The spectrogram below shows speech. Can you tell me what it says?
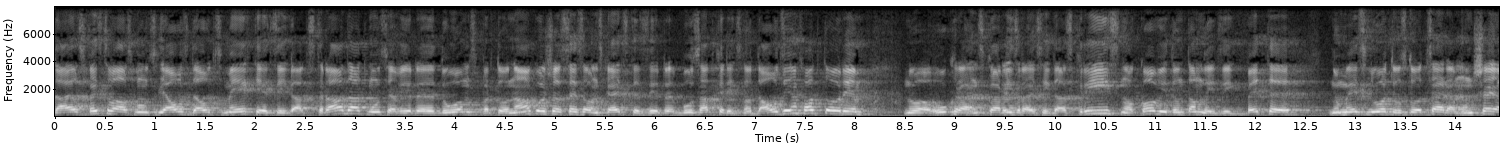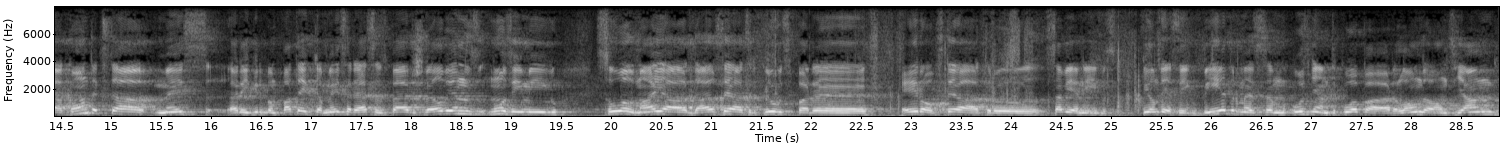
Dailas festivāls mums ļaus daudz mērķiecīgāk strādāt. Mums jau ir domas par to nākošo sezonu skaits, kas ir, būs atkarīgs no daudziem faktoriem. No Ukraiņas kara izraisītās krīzes, no Covid un tam līdzīgi. Bet nu, mēs ļoti uz to ceram. Un šajā kontekstā mēs arī gribam pateikt, ka mēs arī esam spēruši vēl vienu nozīmīgu soli. Maijā Dailas teātris ir kļuvis par e, Eiropas Teātru Savienības pilntiesīgu biedru. Mēs esam uzņemti kopā ar Londonas Young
